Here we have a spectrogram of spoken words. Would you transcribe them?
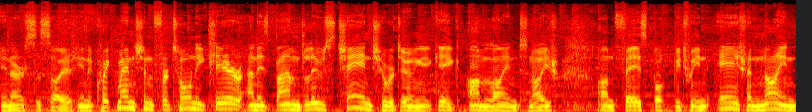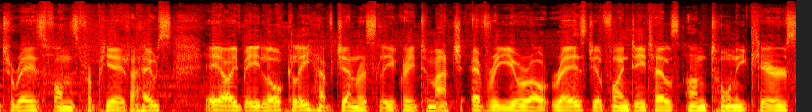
in our society. And a quick mention for Tony Clear and his band Loose Change, who are doing a gig online tonight on Facebook between 8 and 9 to raise funds for Pieta House. AIB locally have generously agreed to match every euro raised. You'll find details on Tony Clear's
